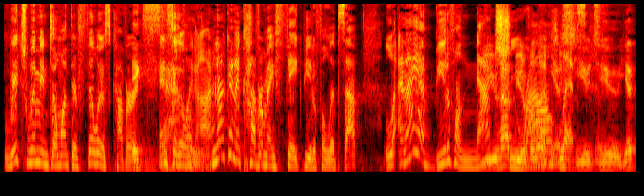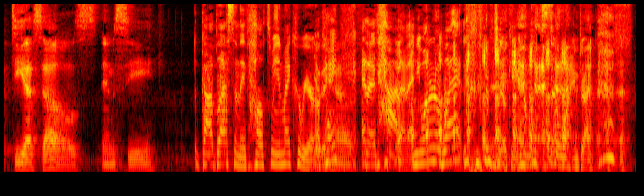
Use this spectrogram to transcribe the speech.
rich women don't want their fillers covered. Exactly. And so they're like, I'm not going to cover my fake beautiful lips up. And I have beautiful natural You have beautiful lips. Yes, lips. you do. You have DSLs, MC. God bless them. They've helped me in my career. Yeah, okay. And I've had them. And you want to know what? I'm joking. I'm like so wine drunk.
